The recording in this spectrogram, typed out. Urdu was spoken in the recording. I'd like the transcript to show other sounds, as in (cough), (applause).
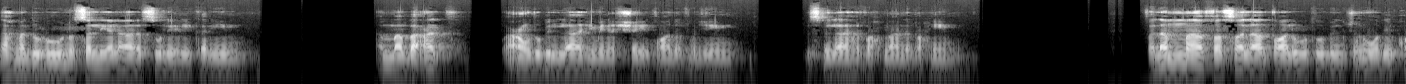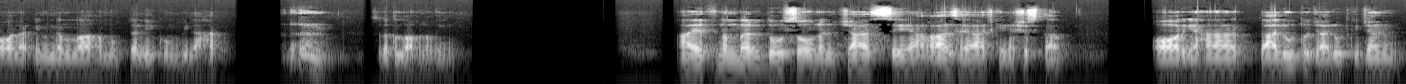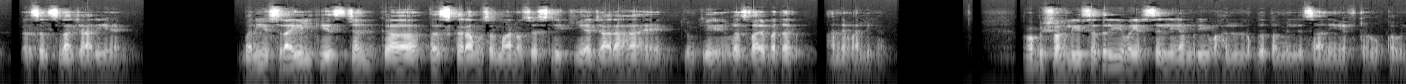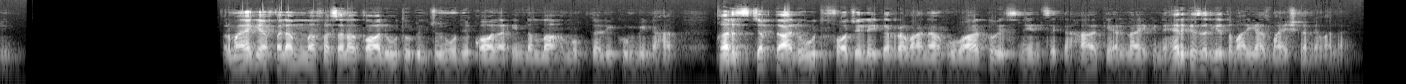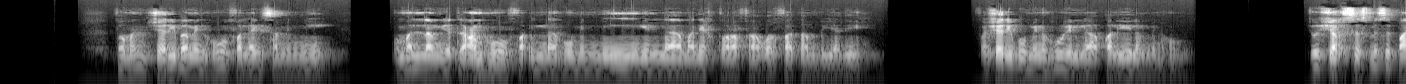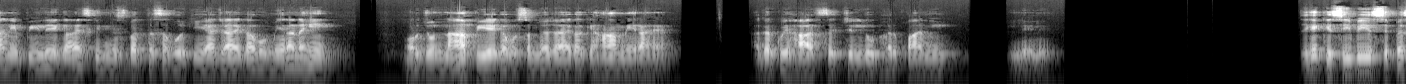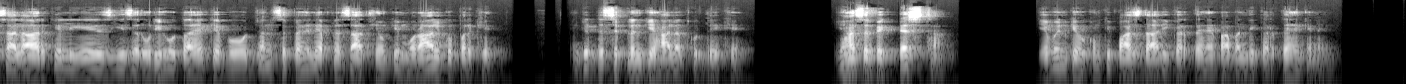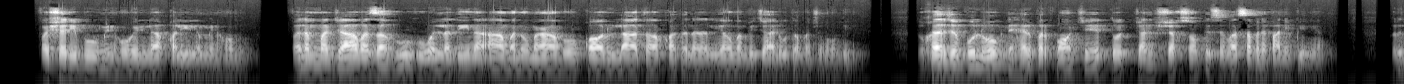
نحمده نصلي على رسوله الكريم. أما بعد وأعوذ بالله من الشيطان الرجيم. بسم الله الرحمن الرحيم. فلما فصل طالوت بالجنود قال، إن الله مبتليكم بنهر (clears throat) صدق اللہ العظیم آیت نمبر دو سو انچاس سے آغاز ہے آج کی نشست کا اور یہاں تالوت و جالوت کی جنگ کا سلسلہ جاری ہے۔ بنی اسرائیل کی اس جنگ کا تذکرہ مسلمانوں سے اس لیے کیا جا رہا ہے کیونکہ غزوہ بدر آنے والی ہے۔ رب شہلی صدری و یسلی عمری لسانی یفقہ قولی۔ فرمایا گیا فلم فصل طالوت بالجنود قال ان اللہ مبتلیکم بنہر۔ قرض جب تعلوت فوجیں لے کر روانہ ہوا تو اس نے ان سے کہا کہ اللہ ایک نہر کے ذریعے تمہاری آزمائش کرنے والا ہے۔ فمن شریب منہ فلیس منی وملم يطعمه فإنه مني إلا من اخترف غرفة بيده فشربوا منه إلا قليلا منهم. جو شخص اس میں سے پانی پی لے گا، اس کی نسبت تصور کیا جائے گا، وہ میرا نہیں، اور جو نہ پیے گا، وہ سمجھا جائے گا کہ ہاں میرا ہے، اگر کوئی ہاتھ سے چلو بھر پانی لے لے۔ دیکھیں، کسی بھی سپہ سالار کے لیے یہ ضروری ہوتا ہے کہ وہ جنگ سے پہلے اپنے ساتھیوں کے مرال کو پرکھے۔ ان کے ڈسپلن کی حالت کو دیکھے یہاں صرف ایک ٹیسٹ تھا کہ وہ ان کے حکم کی پاسداری کرتے ہیں، پابندی کرتے ہیں کہ نہیں۔ فشریب من ہو اللہ قلیل منہم فلم جا وضا ہو الدین آ من ہو قول اللہ تا قطل اليوم بجالوت تو خیر، جب وہ لوگ نہر پر پہنچے تو چند شخصوں کے سوا سب نے پانی پی لیا۔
